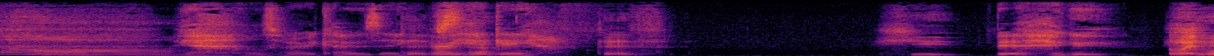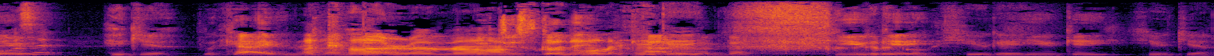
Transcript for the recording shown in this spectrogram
Aww. Yeah, it was very cosy. Bit very higgy. Bit of hu- Bit of higgy. Oh, wait, what was it? Higgy? We can't even I remember. can't remember. We've I'm just just gonna call it. it we can't Higgy. remember. I'm gonna Hugie. Hugie. Hugie.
